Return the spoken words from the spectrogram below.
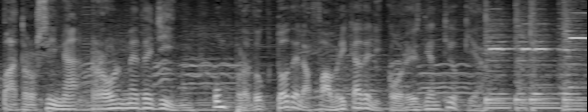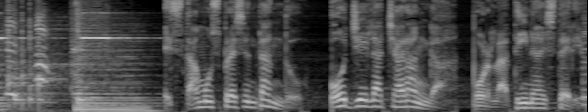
Patrocina Ron Medellín, un producto de la fábrica de licores de Antioquia. Estamos presentando Oye la charanga por Latina Estéreo.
